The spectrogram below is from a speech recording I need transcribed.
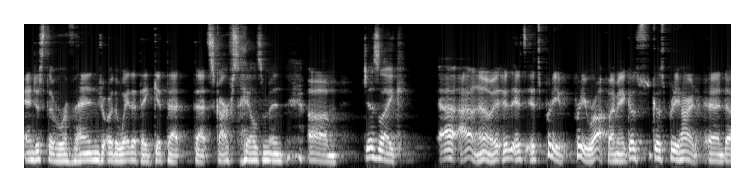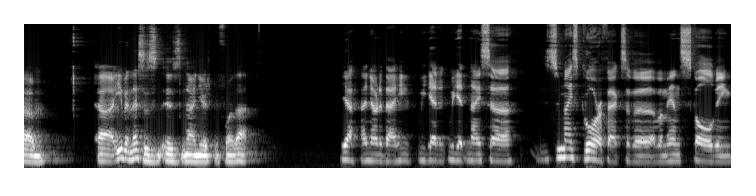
and just the revenge or the way that they get that that scarf salesman, um, just like I, I don't know, it, it, it's it's pretty pretty rough. I mean, it goes goes pretty hard, and um, uh, even this is is nine years before that. Yeah, I noted that. He we get we get nice uh some nice gore effects of a of a man's skull being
